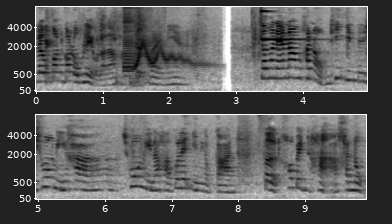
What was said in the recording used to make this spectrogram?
เริ่มต้นก็ล้มเหลวแล้วนะคะอะไรเนี่ย จะมาแนะนำขนมที่อินในช่วงนี้ค่ะ ช่วงนี้นะคะก็เลยอินกับการเสิร์ชเข้าไปหาขนม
